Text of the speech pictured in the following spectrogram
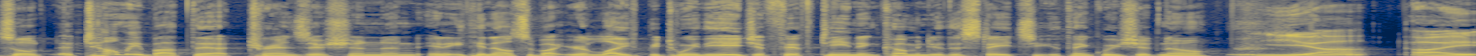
So uh, tell me about that transition and anything else about your life between the age of 15 and coming to the States that you think we should know. yeah i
